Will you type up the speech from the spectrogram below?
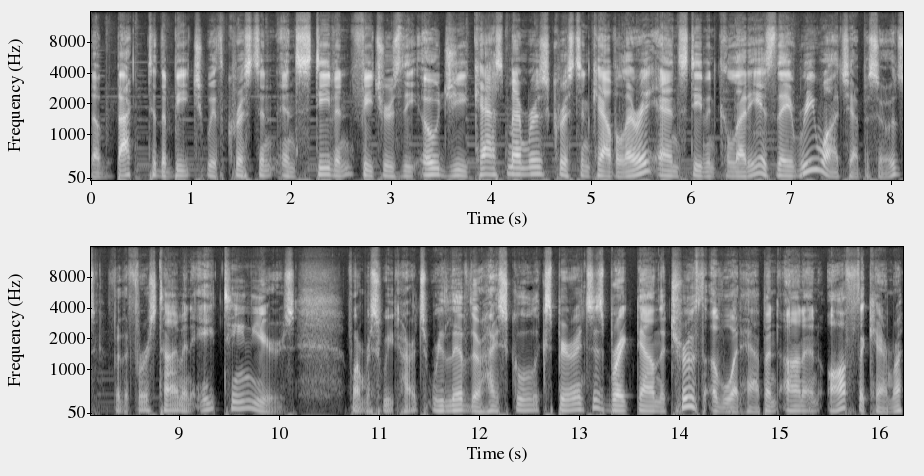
The Back to the Beach with Kristin and Stephen features the OG cast members Kristin Cavallari and Stephen Colletti as they rewatch episodes for the first time in 18 years. Former sweethearts relive their high school experiences, break down the truth of what happened on and off the camera,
